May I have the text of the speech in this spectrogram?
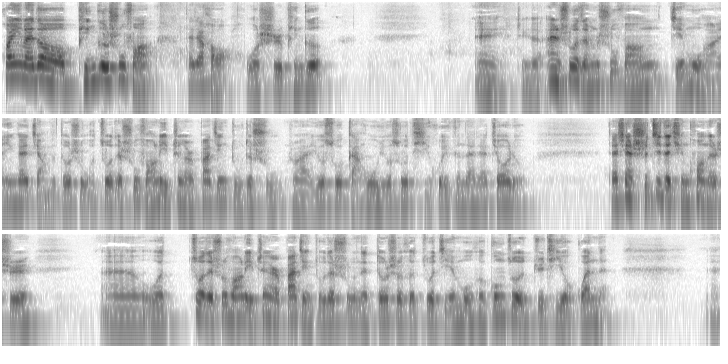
欢迎来到平哥书房，大家好，我是平哥。哎，这个按说咱们书房节目啊，应该讲的都是我坐在书房里正儿八经读的书，是吧？有所感悟，有所体会，跟大家交流。但现在实际的情况呢是，呃，我坐在书房里正儿八经读的书呢，都是和做节目和工作具体有关的。嗯，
